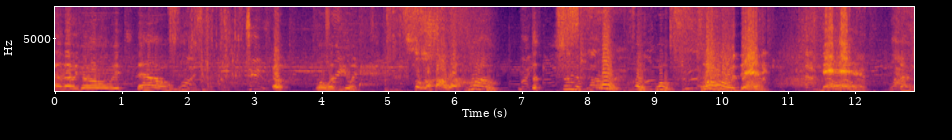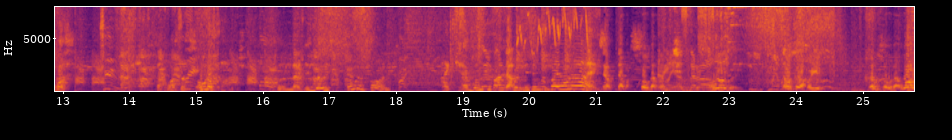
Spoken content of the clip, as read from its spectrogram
And there we go. It's down. Oh, Whoa, what's he doing? soda power. Whoa! It's the soda power! Whoa, whoa, Oh, damn. Damn. That was... That was a soda punch! The legendary soda punch! I can't believe I No. witnessed it with my own eyes! No, that was soda rage. Soda rage. No soda for you. That No soda. Whoa,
